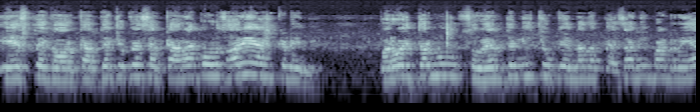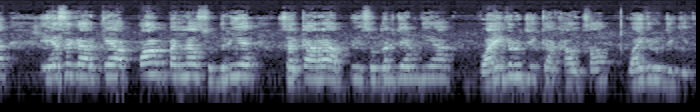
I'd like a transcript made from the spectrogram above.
ਇਸ ਤੇ ਗੌਰ ਕਰਦੇ ਕਿਉਂਕਿ ਸਰਕਾਰਾਂ ਕੋਲ ਸਾਰੇ ਅੰਕੜੇ ਨੇ। ਪਰ ਉਹ ਇੱਧਰ ਨੂੰ ਸੁਹਿਰਦ ਨਹੀਂ, ਕਿਉਂਕਿ ਇਹਨਾਂ ਦਾ ਪੈਸਾ ਨਹੀਂ ਬਣ ਰਿਹਾ। ਇਸ ਕਰਕੇ ਆਪਾਂ ਪਹਿਲਾਂ ਸੁਧਰੀਏ, ਸਰਕਾਰਾਂ ਆਪੀ ਸੁਧਰ ਜਾਣਗੀਆਂ। ਵਾਹਿਗੁਰੂ ਜੀ ਕਾ ਖਾਲਸਾ, ਵਾਹਿਗੁਰੂ ਜੀ ਕੀ ਫਤਿਹ।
